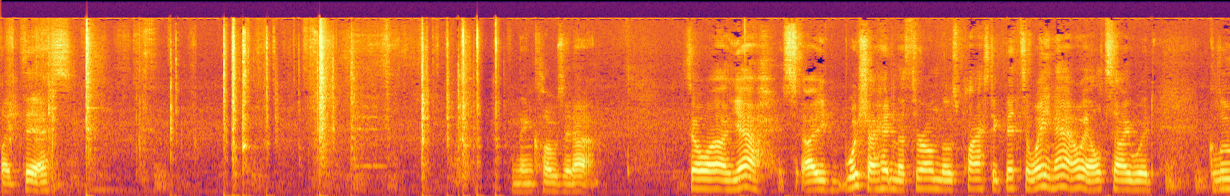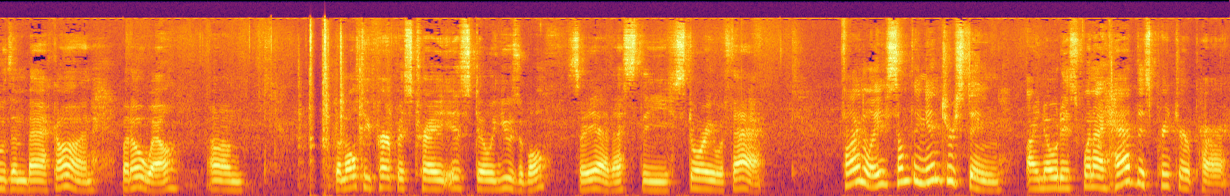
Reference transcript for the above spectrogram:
like this. And then close it up. So uh, yeah, I wish I hadn't thrown those plastic bits away now, else I would glue them back on. But oh well. Um, the multi-purpose tray is still usable. So yeah, that's the story with that. Finally, something interesting I noticed when I had this printer apart.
